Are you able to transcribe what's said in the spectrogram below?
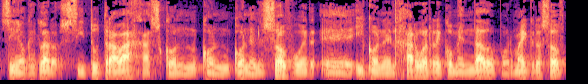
sino que, claro, si tú trabajas con, con- con el software eh, y con el hardware recomendado por Microsoft,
